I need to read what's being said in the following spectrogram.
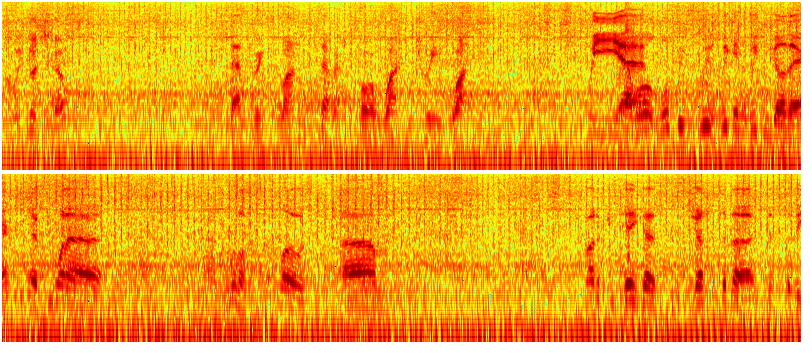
Are we good to go? That's grid one seven four one three one. We Yeah, uh, we'll, we'll, we, we, we can, we can go there. If you wanna, uh, it's a little close. Um, how if you take us just to the, just to the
